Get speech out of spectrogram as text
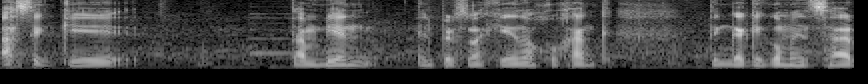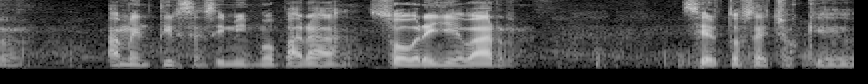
hacen que también el personaje de Enojo Hank tenga que comenzar a mentirse a sí mismo para sobrellevar ciertos hechos que,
